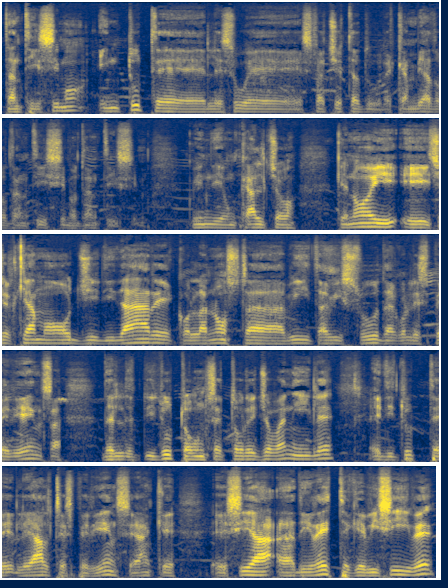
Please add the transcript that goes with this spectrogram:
Tantissimo, in tutte le sue sfaccettature, è cambiato tantissimo, tantissimo. Quindi è un calcio che noi eh, cerchiamo oggi di dare con la nostra vita vissuta, con l'esperienza del, di tutto un settore giovanile e di tutte le altre esperienze, anche eh, sia eh, dirette che visive,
